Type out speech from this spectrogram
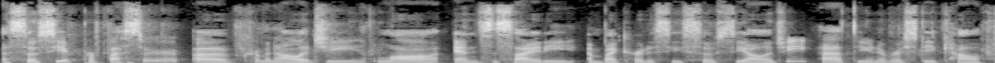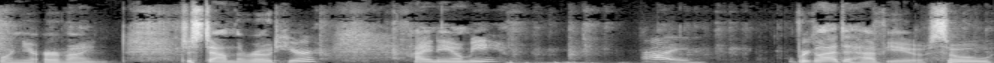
associate professor of criminology, law, and society, and by courtesy sociology at the University of California, Irvine, just down the road here. Hi, Naomi. Hi. We're glad to have you. So,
